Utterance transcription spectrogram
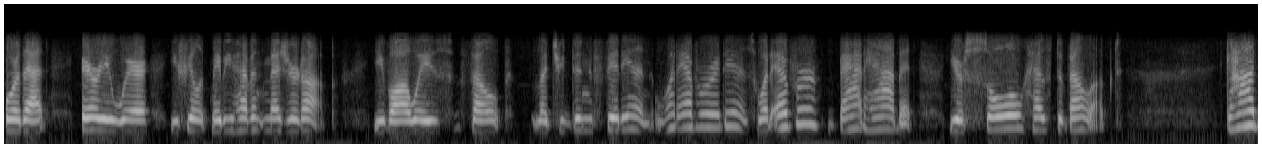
or that area where you feel maybe you haven't measured up. You've always felt like you didn't fit in. Whatever it is, whatever bad habit your soul has developed, God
